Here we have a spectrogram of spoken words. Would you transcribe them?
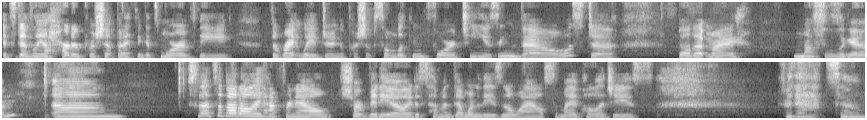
it's definitely a harder push-up, but I think it's more of the the right way of doing a push-up. So I'm looking forward to using those to build up my muscles again. Um, so that's about all I have for now. Short video. I just haven't done one of these in a while, so my apologies for that. So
